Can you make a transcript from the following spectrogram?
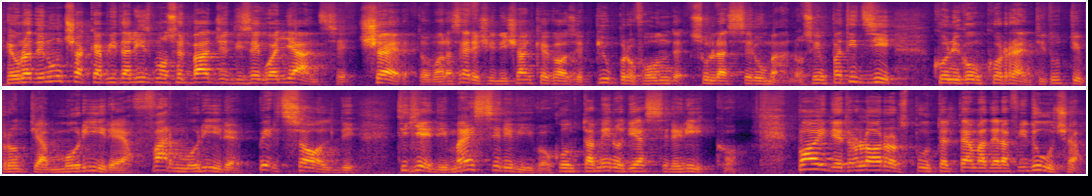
È una denuncia a capitalismo selvaggio e diseguaglianze, certo, ma la serie ci dice anche cose più profonde sull'essere umano. Se con i concorrenti, tutti pronti a morire, a far morire per soldi, ti chiedi ma essere vivo conta meno di essere ricco? Poi dietro l'horror spunta il tema della fiducia,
